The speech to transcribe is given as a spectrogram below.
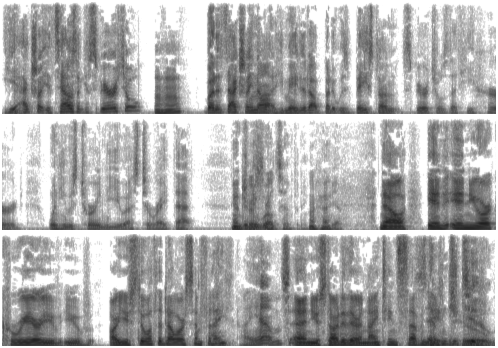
he actually it sounds like a spiritual, mm-hmm. but it's actually not. He made it up, but it was based on spirituals that he heard when he was touring the U.S. to write that. The New World Symphony. Okay. Yeah. Now, in in your career, you've you've are you still with the Delaware Symphony? I, I am. and you started there in 1972.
